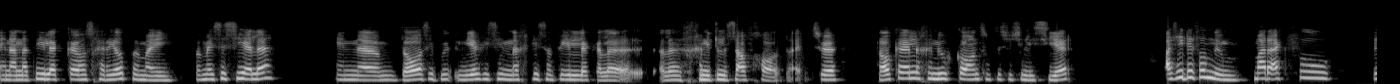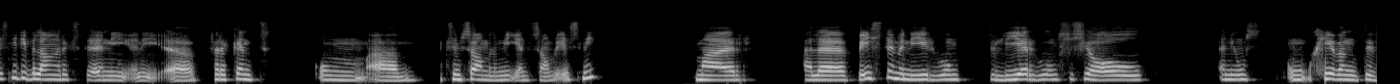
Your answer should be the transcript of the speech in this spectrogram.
en dan natuurlik ons gereeld by my by my sussie hulle En ehm um, daar is die neefies en niggies natuurlik hulle hulle geniet hulle self gehad uit. So daar kry hulle genoeg kans om te sosialiseer. As jy dit wil noem, maar ek voel dis nie die belangrikste in die in die uh vir 'n kind om ehm um, ek sê saam om nie eensaam wees nie. Maar hulle beste manier hoe om te leer hoe om sosiaal in die omgewing te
